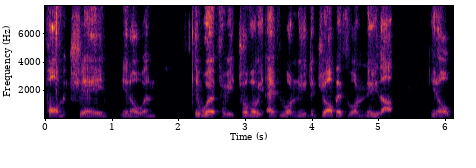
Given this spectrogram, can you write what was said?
Paul McShane, you know, and they worked for each other. Everyone knew the job. Everyone knew that, you know,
